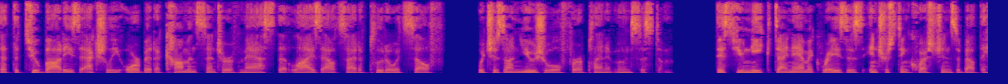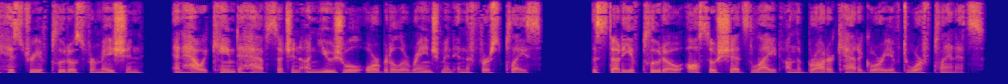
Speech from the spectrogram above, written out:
that the two bodies actually orbit a common center of mass that lies outside of Pluto itself, which is unusual for a planet-moon system. This unique dynamic raises interesting questions about the history of Pluto's formation and how it came to have such an unusual orbital arrangement in the first place. The study of Pluto also sheds light on the broader category of dwarf planets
